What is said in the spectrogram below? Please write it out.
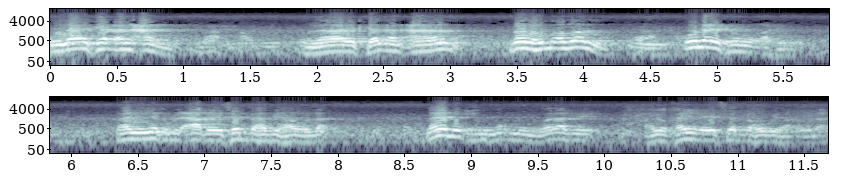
أولئك الأنعام. أولئك الأنعام بل هم أضل. أولئك هم الغافلون. فهل يليق بالعاقل يشبه بهؤلاء؟ لا يليق بالمؤمن ولا بأهل الخير أن يتشبهوا بهؤلاء.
